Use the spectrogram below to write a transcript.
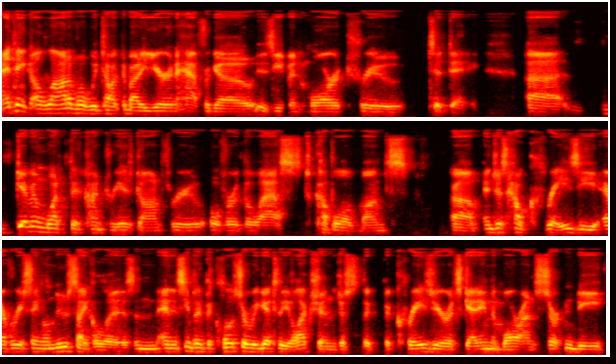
I think a lot of what we talked about a year and a half ago is even more true today. Uh, given what the country has gone through over the last couple of months, um, and just how crazy every single news cycle is, and and it seems like the closer we get to the election, just the, the crazier it's getting, the more uncertainty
